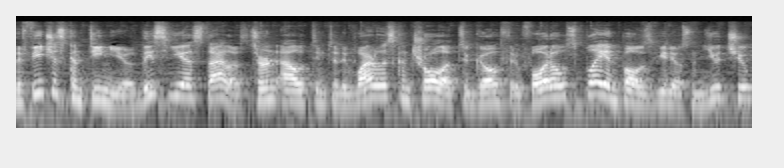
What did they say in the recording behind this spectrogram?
The features continue. This year's stylus turned out into the wireless controller to go through photos, play and pause videos on YouTube,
